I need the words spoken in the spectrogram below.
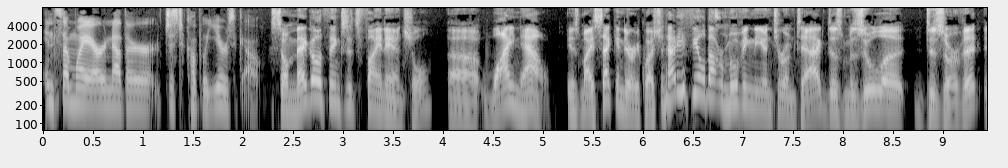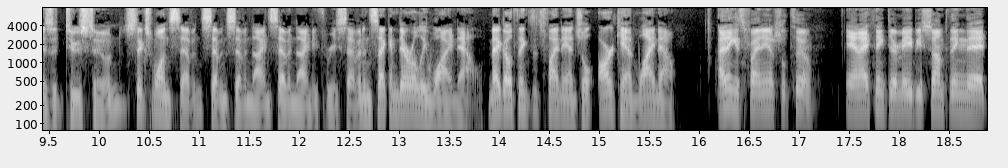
in some way or another just a couple years ago. So Mego thinks it's financial. Uh, why now is my secondary question. How do you feel about removing the interim tag? Does Mazzulla deserve it? Is it too soon? 617-779-7937. And secondarily, why now? Mego thinks it's financial. Arcand, why now? I think it's financial too. And I think there may be something that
